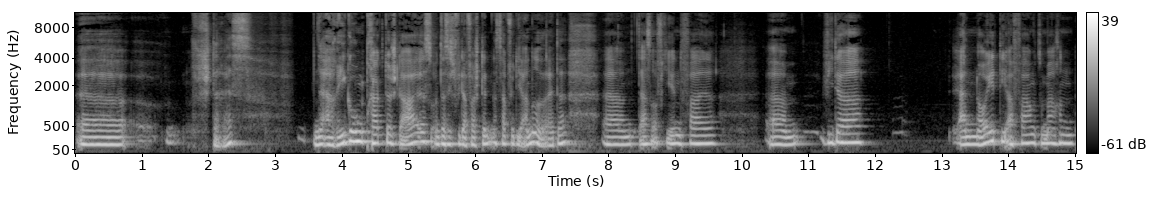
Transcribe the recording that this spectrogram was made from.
äh, Stress, eine Erregung praktisch da ist und dass ich wieder Verständnis habe für die andere Seite, ähm, das auf jeden Fall ähm, wieder erneut die Erfahrung zu machen,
